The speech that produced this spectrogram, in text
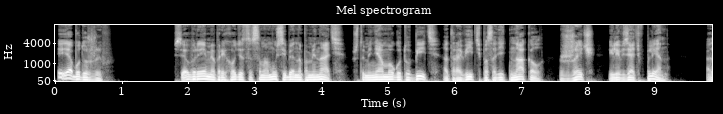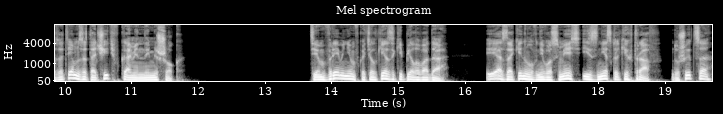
и я буду жив. Все время приходится самому себе напоминать, что меня могут убить, отравить, посадить на кол, сжечь или взять в плен, а затем заточить в каменный мешок. Тем временем в котелке закипела вода, и я закинул в него смесь из нескольких трав – душица,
